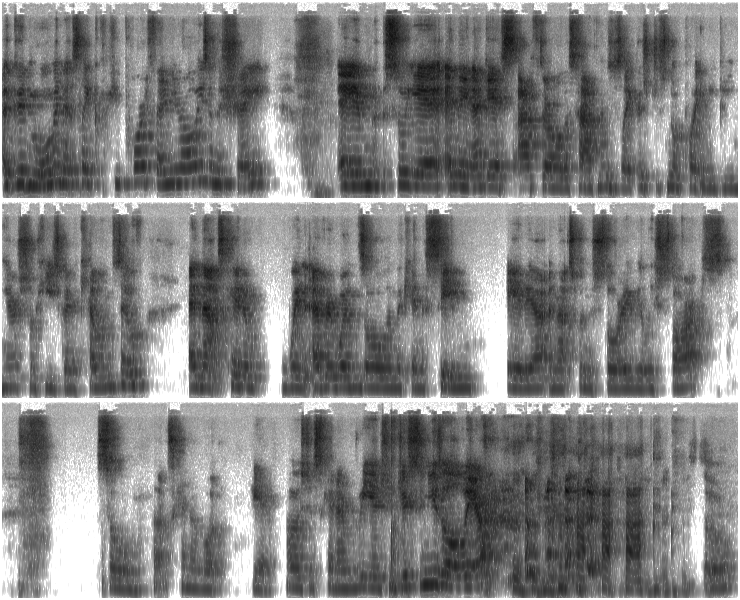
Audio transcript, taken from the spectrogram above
a good moment. It's like you poor thing, you're always in the shite. Um, so yeah, and then I guess after all this happens, he's like, there's just no point in me being here, so he's going to kill himself. and that's kind of when everyone's all in the kind of same area, and that's when the story really starts. So that's kind of what. Yeah, I was just kind of reintroducing you all there. so,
